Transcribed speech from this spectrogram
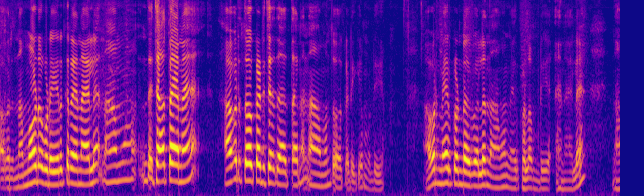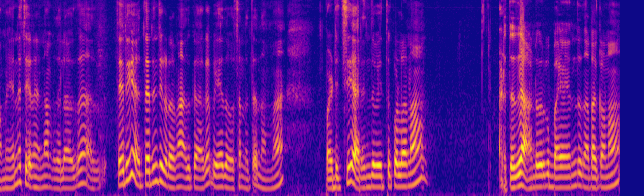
அவர் நம்மோட கூட இருக்கிறனால நாமும் இந்த சாத்தானே அவர் தோக்கடித்த சாத்தானே நாமும் தோக்கடிக்க முடியும். அவர் மேற்கொண்டது போல் நாமும் மேற்கொள்ள முடியும். அதனால் நாம் என்ன செய்யணும்னா முதலாவது அது தெரிய தெரிஞ்சுக்கிடணும். அதுக்காக வேத வசனத்தை நம்ம படித்து அறிந்து வைத்துக்கொள்ளணும் அடுத்தது ஆண்டவருக்கு பயந்து நடக்கணும்.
